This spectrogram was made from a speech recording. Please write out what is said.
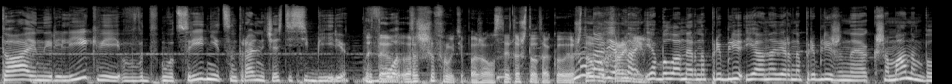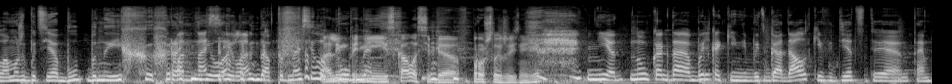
тайн и реликвий в вот средней и центральной части Сибири. Это Вот. расшифруйте, пожалуйста, это что такое? Ну, что вы наверное, хранили? я была, наверное, прибли... я, наверное, приближенная к шаманам была. Может быть, я бубны их хранила. Подносила. Да, подносила Алин, ты не искала себя в прошлой жизни, нет? Нет, ну, когда были какие-нибудь гадалки в детстве, там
